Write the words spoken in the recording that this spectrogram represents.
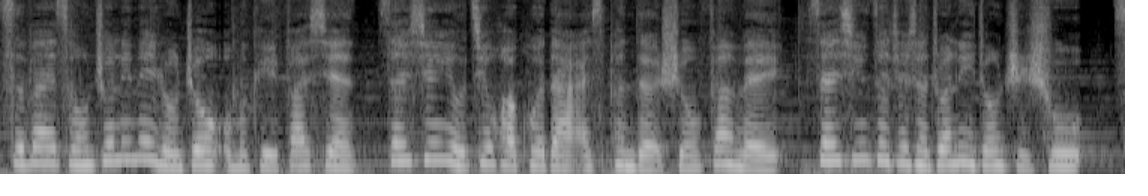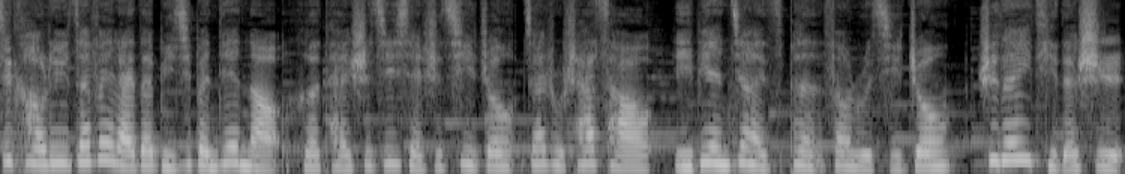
此外，从专利内容中我们可以发现，三星有计划扩大 S Pen 的使用范围。三星在这项专利中指出，其考虑在未来的笔记本电脑和台式机显示器中加入插槽，以便将 S Pen 放入其中。值得一提的是，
